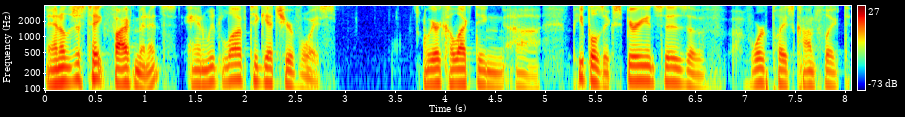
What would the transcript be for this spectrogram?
And it'll just take five minutes, and we'd love to get your voice. We are collecting uh, people's experiences of, of workplace conflict,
